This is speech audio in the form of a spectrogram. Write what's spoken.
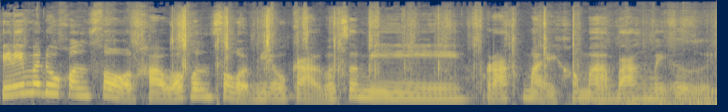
ทีนี้มาดูคนโสดค่ะ ว่าคนโสดมีโอกาสว่าจะมีรักใหม่เข้ามาบ้างไหมเอ่ย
